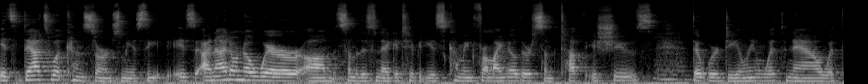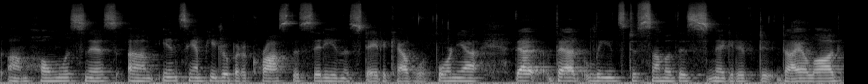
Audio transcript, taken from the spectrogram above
it's that's what concerns me is the is and I don't know where um, some of this negativity is coming from. I know there's some tough issues mm-hmm. that we're dealing with now with um, homelessness um, in San Pedro, but across the city in the state of California. That that leads to some of this negative dialogue.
